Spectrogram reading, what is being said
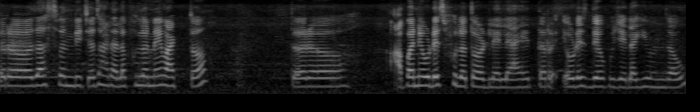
तर जास्वंदीच्या झाडाला फुलं नाही वाटतं. तर आपण एवढेच फुलं तोडलेले आहेत. तर एवढेच देवपूजेला घेऊन जाऊ.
